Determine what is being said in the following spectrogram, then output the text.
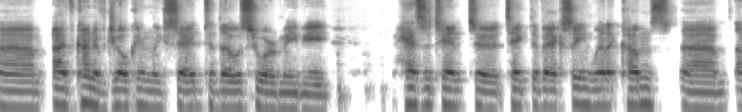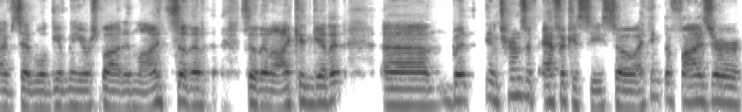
Um, I've kind of jokingly said to those who are maybe hesitant to take the vaccine when it comes, um, I've said, "Well, give me your spot in line so that so that I can get it." Um, but in terms of efficacy, so I think the Pfizer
